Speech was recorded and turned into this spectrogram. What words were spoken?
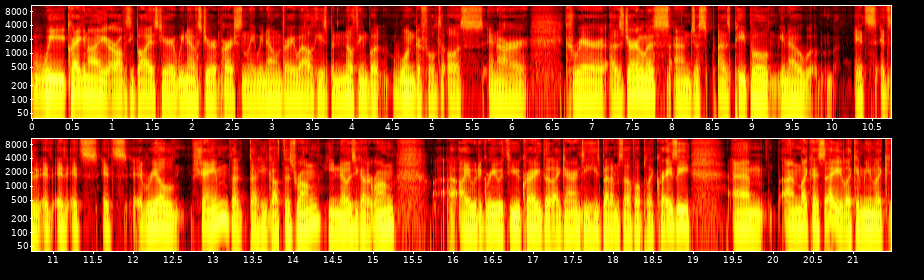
we Craig and I are obviously biased here. We know Stuart personally. We know him very well. He's been nothing but wonderful to us in our career as journalists and just as people. You know, it's it's a it, it's it's a real shame that that he got this wrong. He knows he got it wrong. I would agree with you, Craig, that I guarantee he's bet himself up like crazy. Um, and like I say, like I mean, like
